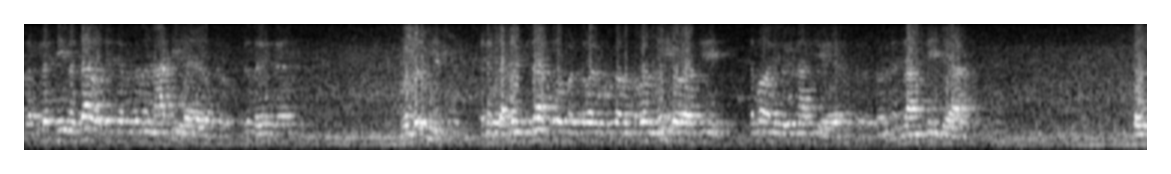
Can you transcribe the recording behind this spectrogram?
પ્રકૃતિ નચાવો છે તેમ તમે નાચી રહ્યા છો. શું થયું છે? અને તમે જુદા છો, પણ તમારે પોતાનો ખબર નહીં હોવાથી તમારી નાચી રહ્યા છો. ભ્રાંતિ ગયા સેલ્ફ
